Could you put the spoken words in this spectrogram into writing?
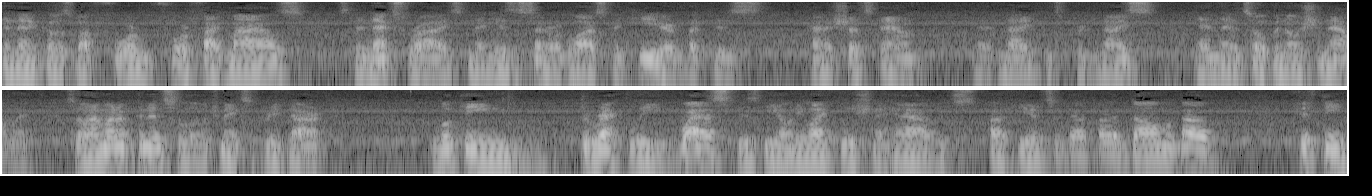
and then it goes about four, four or five miles to the next rise, and then here's the center of Gloucester here, but there's, kind of shuts down at night, it's pretty nice, and then it's open ocean that way. So I'm on a peninsula, which makes it pretty dark. Looking directly west is the only light pollution I have, it's about here, it's about, about a dome, about 15,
